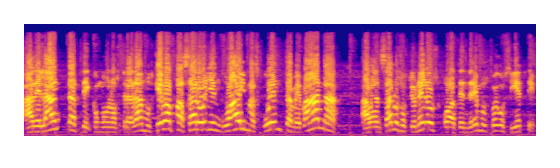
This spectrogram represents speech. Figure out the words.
adelántate como nos tratamos. ¿Qué va a pasar hoy en Guaymas? Cuéntame, ¿van a avanzar los opcioneros o atendremos juego 7?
